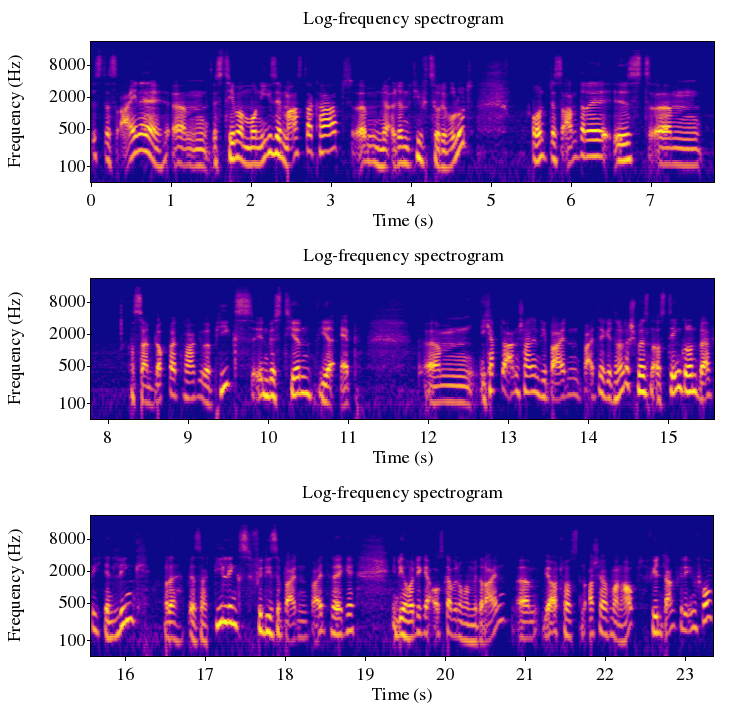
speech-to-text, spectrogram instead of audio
ist das eine ähm, das Thema Monese Mastercard, ähm, eine Alternative zu Revolut. Und das andere ist ähm, sein Blogbeitrag über Peaks, investieren via App. Ähm, ich habe da anscheinend die beiden Beiträge durcheinander geschmissen. Aus dem Grund werfe ich den Link, oder besser gesagt die Links für diese beiden Beiträge in die heutige Ausgabe nochmal mit rein. Ähm, ja, Thorsten Asche auf mein Haupt. Vielen Dank für die Info.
